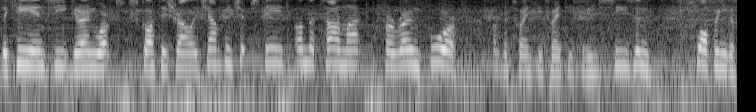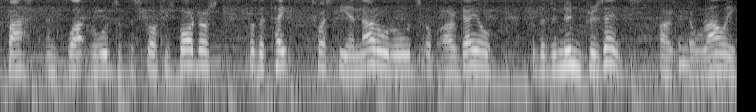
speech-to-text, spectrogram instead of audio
The KNC Groundworks Scottish Rally Championship stayed on the tarmac for round four of the 2023 season, swapping the fast and flat roads of the Scottish borders for the tight, twisty, and narrow roads of Argyll for the Dunoon Presents Argyll Rally.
